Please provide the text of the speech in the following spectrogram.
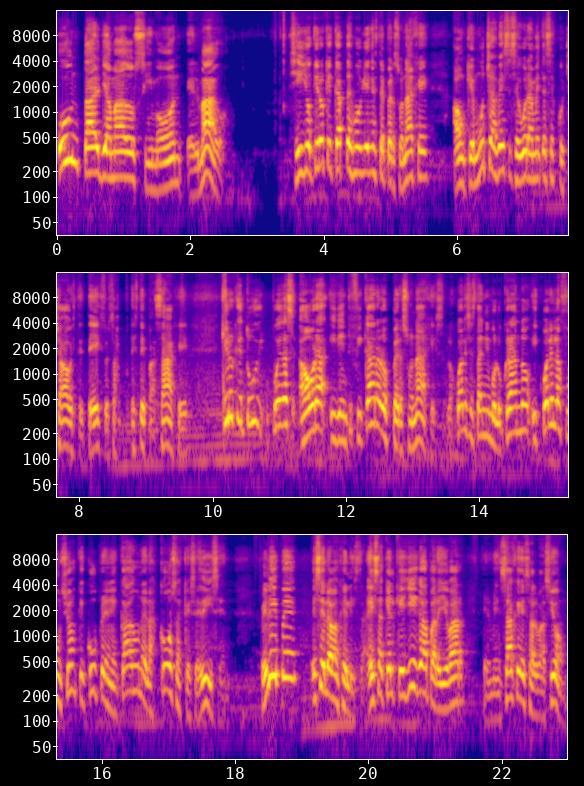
un tal llamado Simón el mago. Sí, yo quiero que captes muy bien este personaje, aunque muchas veces seguramente has escuchado este texto, este pasaje. Quiero que tú puedas ahora identificar a los personajes, los cuales se están involucrando y cuál es la función que cumplen en cada una de las cosas que se dicen. Felipe es el evangelista, es aquel que llega para llevar el mensaje de salvación,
